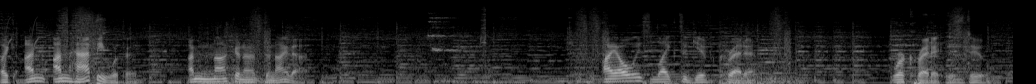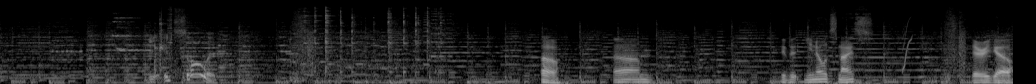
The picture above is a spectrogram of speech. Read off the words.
Like, I'm, I'm happy with it. I'm not gonna deny that. I always like to give credit where credit is due. It's solid. Oh. Um... You know what's nice? There you go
